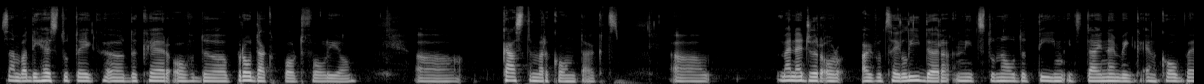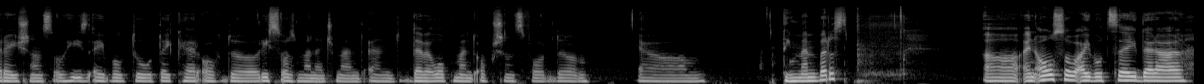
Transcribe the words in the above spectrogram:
Somebody has to take uh, the care of the product portfolio, uh, customer contacts. Uh, manager or I would say leader needs to know the team, its dynamic and cooperation, so he's able to take care of the resource management and development options for the um, team members. Uh, and also, I would say there are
